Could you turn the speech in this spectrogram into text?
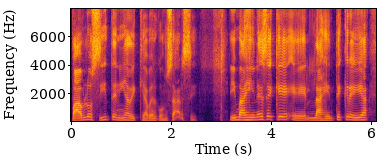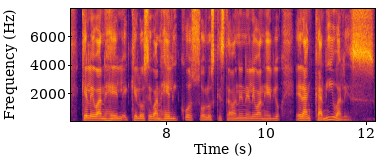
Pablo sí tenía de qué avergonzarse. Imagínese que eh, la gente creía que, el que los evangélicos o los que estaban en el evangelio eran caníbales.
